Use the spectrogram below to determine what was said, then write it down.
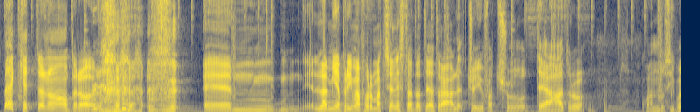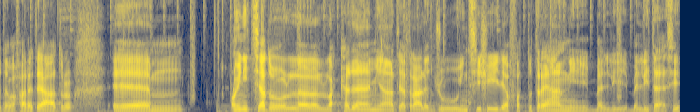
Vecchietto no però ehm, la mia prima formazione è stata teatrale cioè io faccio teatro quando si poteva fare teatro. Ehm, ho iniziato l- l'accademia teatrale giù in Sicilia, ho fatto tre anni belli, belli tesi.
